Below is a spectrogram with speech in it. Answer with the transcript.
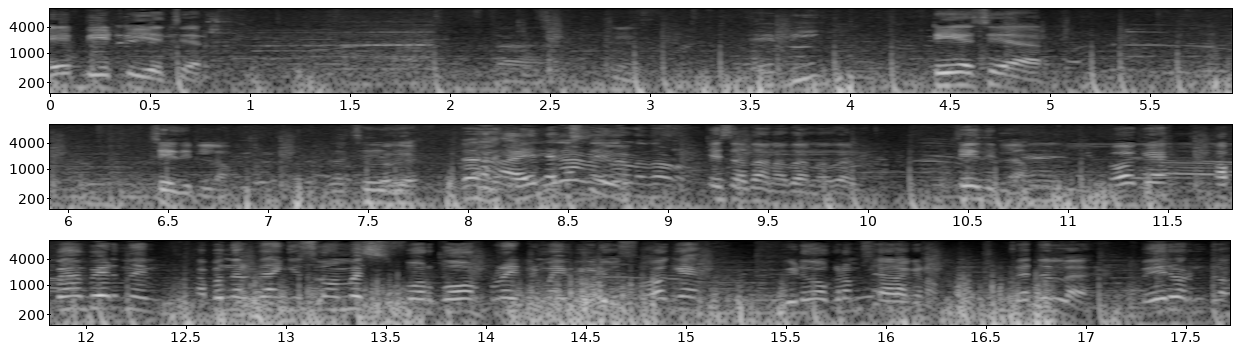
A B T H R T H R ചെയ്തിട്ടില്ല. യെസ് അതാണ് അതാണ് അതാണ്. ചെയ്തിട്ടില്ല. ഓക്കെ അപ്പോൾ ഞാൻ പേരുന്നേ അപ്പോൾ എന്നാൽ thank you so much for corporate my videos okay video നോക്കണം ഷെയർ ആക്കണം. സെറ്റല്ലേ പേര് പറഞ്ഞിട്ടോ.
